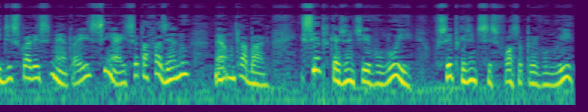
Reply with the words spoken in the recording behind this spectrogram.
e de esclarecimento. Aí sim, aí você está fazendo né, um trabalho. E sempre que a gente evolui, sempre que a gente se esforça para evoluir,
